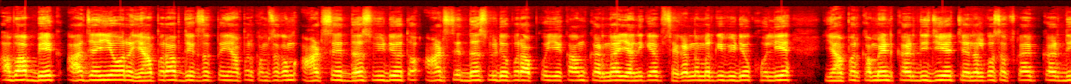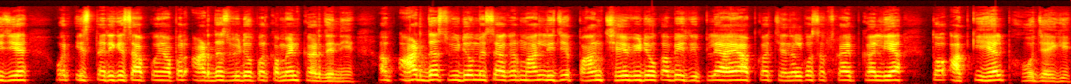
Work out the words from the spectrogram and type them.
अब आप बेक आ जाइए और यहाँ पर आप देख सकते हैं, यहाँ पर कम से कम आठ से दस वीडियो तो आठ से दस वीडियो पर आपको ये काम करना है। यानी कि आप सेकंड नंबर की वीडियो खोलिए, यहाँ पर कमेंट कर दीजिए, चैनल को सब्सक्राइब कर दीजिए और इस तरीके से आपको यहाँ पर आठ दस वीडियो पर कमेंट कर देनी है। अब आठ दस वीडियो में से अगर मान लीजिए पाँच छः वीडियो का भी रिप्लाई आया, आपका चैनल को सब्सक्राइब कर लिया तो आपकी हेल्प हो जाएगी।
